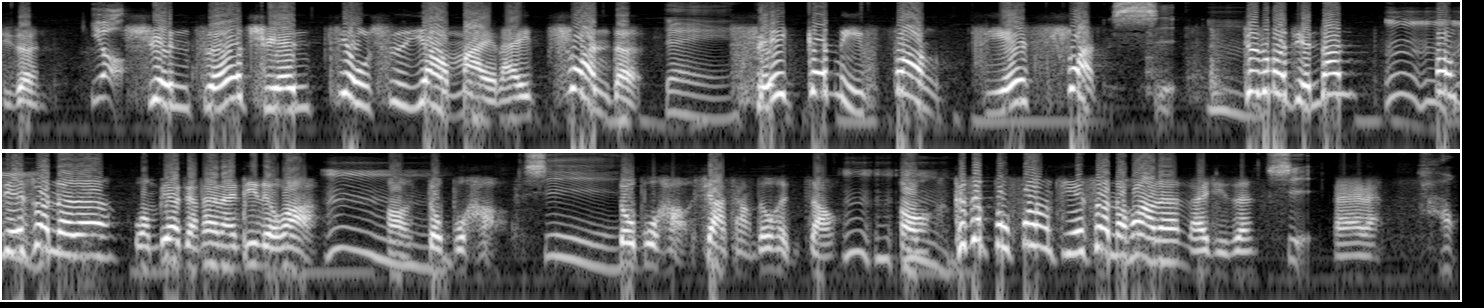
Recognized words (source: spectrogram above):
吉正，哟，选择权就是要买来赚的，对，谁跟你放结算？是，嗯，就这么简单。嗯嗯放结，算的呢，我们不要讲太难听的话，嗯，哦，都不好，是，都不好，下场都很糟。嗯嗯哦，嗯可是不放结算的话呢，来，起身，是。来来来，好，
